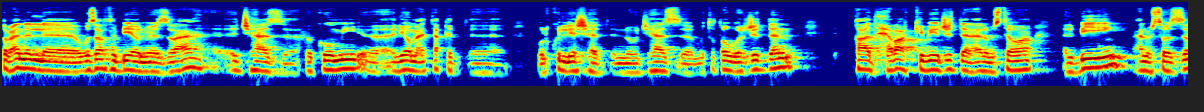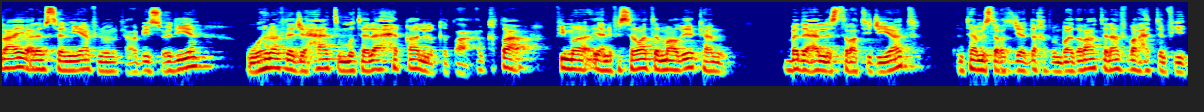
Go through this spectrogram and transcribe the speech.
طبعا ال- وزارة البيئة والمياه والزراعه جهاز حكومي آه، اليوم أعتقد آه، والكل يشهد إنه جهاز متطور جدا قاد حراك كبير جدا على المستوى البيئي على المستوى الزراعي وعلى مستوى المياه في المملكة العربية السعودية وهناك نجاحات متلاحقة للقطاع، القطاع فيما يعني في السنوات الماضية كان بدأ على الاستراتيجيات انتهى من الاستراتيجيات دخل في مبادرات الآن في مرحلة التنفيذ.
